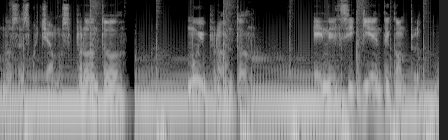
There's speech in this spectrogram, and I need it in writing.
Nos escuchamos pronto, muy pronto, en el siguiente complot.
